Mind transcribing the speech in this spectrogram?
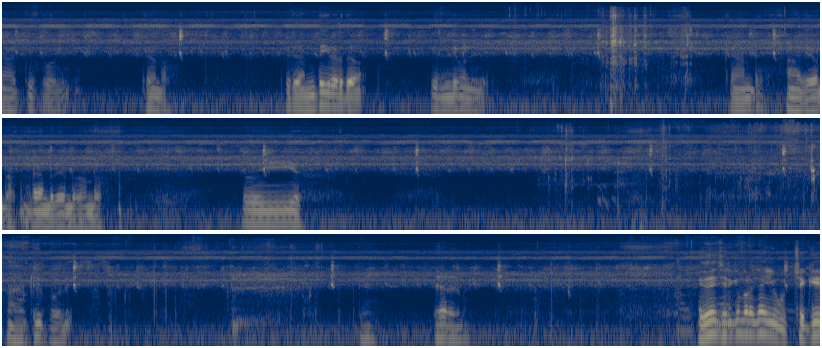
അടിപൊളി. ഇത് കണ്ടോ? ഒരു രണ്ട് കിലോ എടുത്ത് കാണും. വലിയ മണ്ണിൽ കണ്ടേ? ആ അതേ ഉണ്ടോ കണ്ടത് ഉണ്ടോ ഉണ്ടോ അയ്യോ. അടിപൊളി. ഇത് ശരിക്കും പറഞ്ഞാൽ ഈ ഉച്ചയ്ക്ക്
